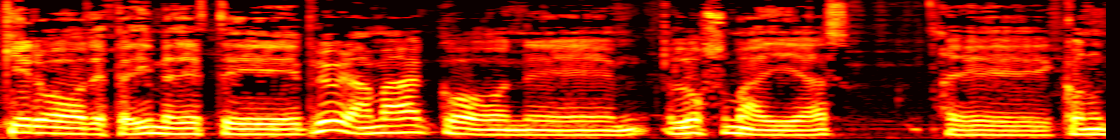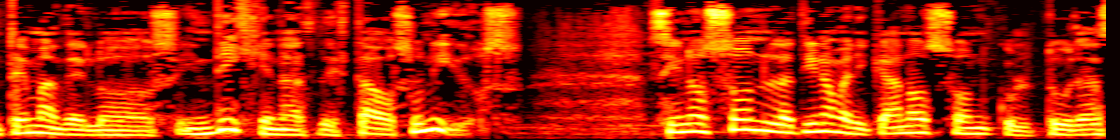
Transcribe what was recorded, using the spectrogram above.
Quiero despedirme de este programa con eh, los mayas eh, con un tema de los indígenas de Estados Unidos. Si no son latinoamericanos, son culturas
